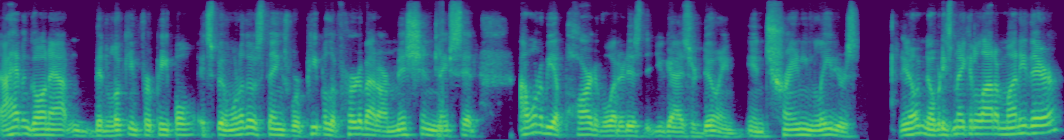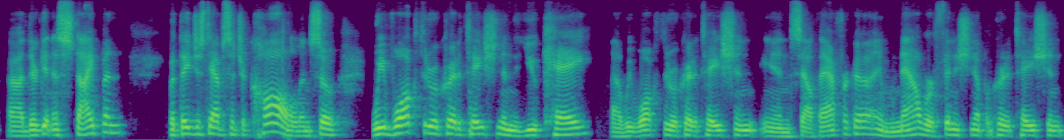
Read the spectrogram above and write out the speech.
I haven't gone out and been looking for people. It's been one of those things where people have heard about our mission. They've said, I want to be a part of what it is that you guys are doing in training leaders. You know, nobody's making a lot of money there. Uh, they're getting a stipend but they just have such a call. And so we've walked through accreditation in the UK. Uh, we walked through accreditation in South Africa, and now we're finishing up accreditation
